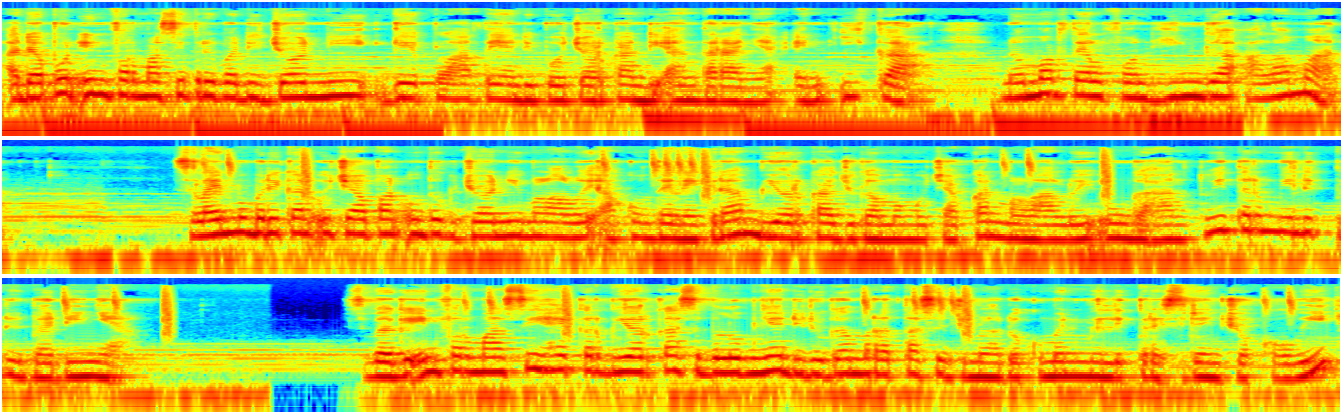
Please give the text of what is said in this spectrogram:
Adapun informasi pribadi Johnny G. Plate yang dibocorkan di antaranya NIK, nomor telepon hingga alamat. Selain memberikan ucapan untuk Johnny melalui akun Telegram, Bjorka juga mengucapkan melalui unggahan Twitter milik pribadinya. Sebagai informasi, hacker Bjorka sebelumnya diduga meretas sejumlah dokumen milik Presiden Jokowi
